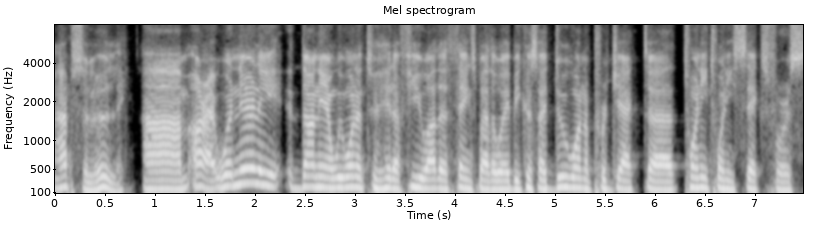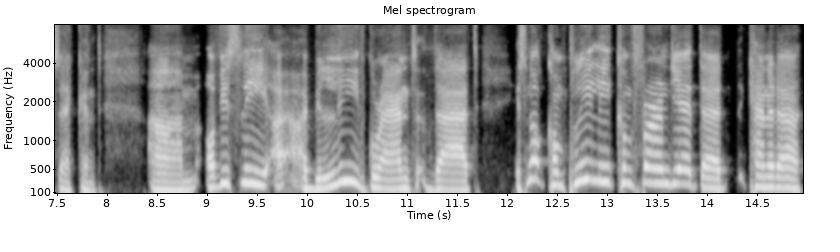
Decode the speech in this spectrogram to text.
Absolutely. Um, all right, we're nearly done here. We wanted to hit a few other things, by the way, because I do want to project uh, 2026 for a second. Um, obviously, I, I believe, Grant, that it's not completely confirmed yet that Canada,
